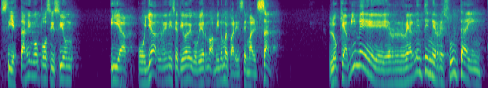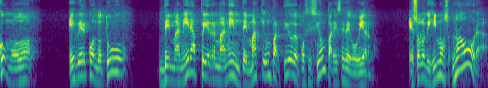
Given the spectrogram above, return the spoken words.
si estás en oposición y apoyar una iniciativa de gobierno a mí no me parece malsana. Lo que a mí me realmente me resulta incómodo es ver cuando tú de manera permanente, más que un partido de oposición, pareces de gobierno. Eso lo dijimos no ahora,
